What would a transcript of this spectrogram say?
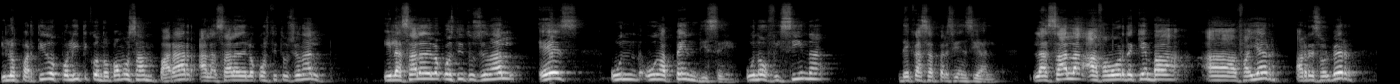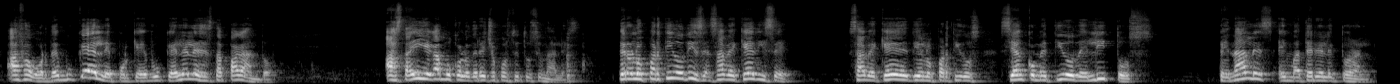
Y los partidos políticos nos vamos a amparar a la sala de lo constitucional. Y la sala de lo constitucional es un, un apéndice, una oficina de casa presidencial. La sala a favor de quién va a fallar, a resolver a favor de Bukele, porque Bukele les está pagando. Hasta ahí llegamos con los derechos constitucionales. Pero los partidos dicen, ¿sabe qué? Dice, ¿sabe qué? Dicen los partidos, se han cometido delitos penales en materia electoral.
